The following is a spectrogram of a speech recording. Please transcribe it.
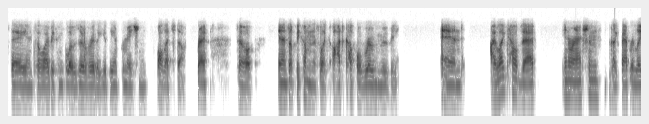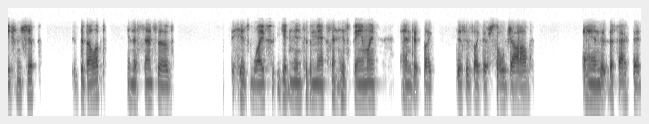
stay until everything blows over they get the information all that stuff right so it ends up becoming this like odd couple road movie and i liked how that interaction like that relationship developed in the sense of his wife getting into the mix and his family and like this is like their sole job. And the fact that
